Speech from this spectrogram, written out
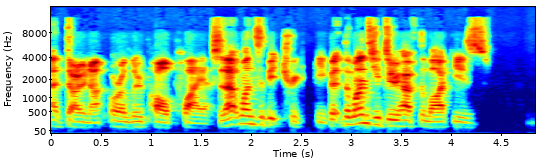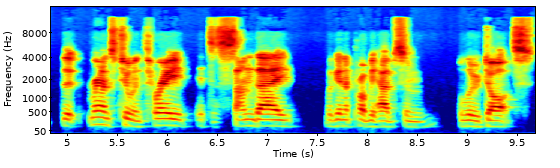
a donut or a loophole player. So that one's a bit tricky. But the ones you do have to like is that rounds two and three, it's a Sunday. We're going to probably have some blue dots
